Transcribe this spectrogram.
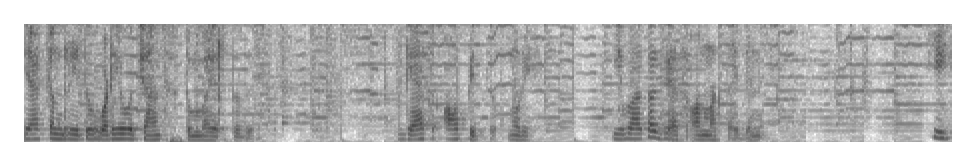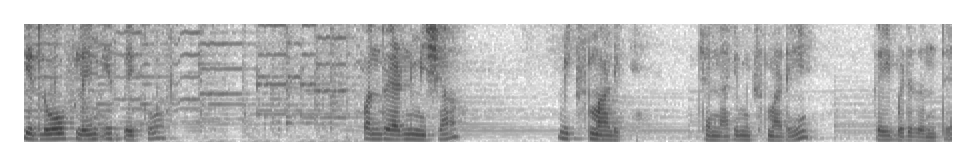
ಯಾಕಂದರೆ ಇದು ಒಡೆಯುವ ಚಾನ್ಸಸ್ ತುಂಬ ಇರ್ತದೆ. ಗ್ಯಾಸ್ ಆಫ್ ಇತ್ತು, ನೋಡಿ. ಇವಾಗ ಗ್ಯಾಸ್ ಆನ್ ಮಾಡ್ತಾ ಇದ್ದೇನೆ. ಹೀಗೆ ಲೋ ಫ್ಲೇಮ್ ಇರಬೇಕು. ಒಂದು ಎರಡು ನಿಮಿಷ ಮಿಕ್ಸ್ ಮಾಡಿ, ಚೆನ್ನಾಗಿ ಮಿಕ್ಸ್ ಮಾಡಿ ಕೈ ಬಿಡದಂತೆ.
